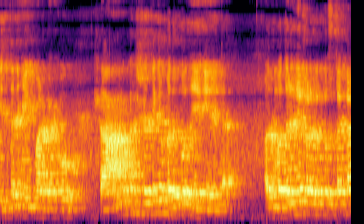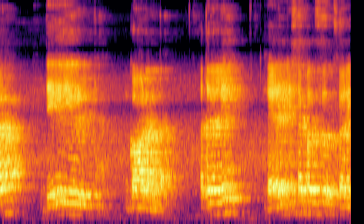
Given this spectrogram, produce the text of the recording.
ಚಿಂತನೆ ಹೇಗೆ ಮಾಡಬೇಕು, ರಾಮಕೃಷ್ಣ ಜೊತೆಗೆ ಬದುಕೋದು ಹೇಗೆ ಅಂತ. ಅದು ಮೊದಲನೇ ಬರೆದ ಪುಸ್ತಕ ದೇ ಗಾಡ್ ಅಂತ. ಅದರಲ್ಲಿ ಡೈರೆಕ್ಟ್ ಸಾರಿ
